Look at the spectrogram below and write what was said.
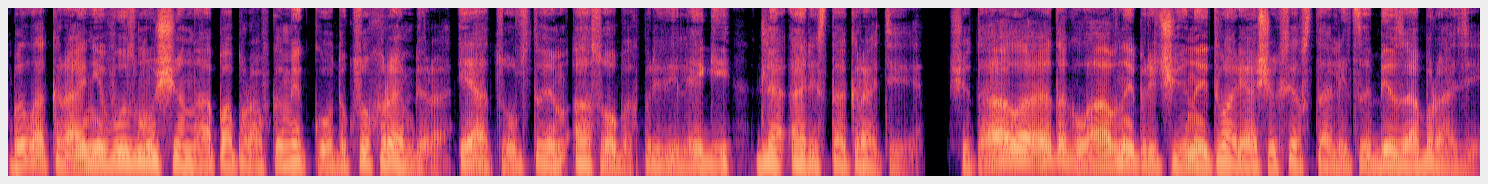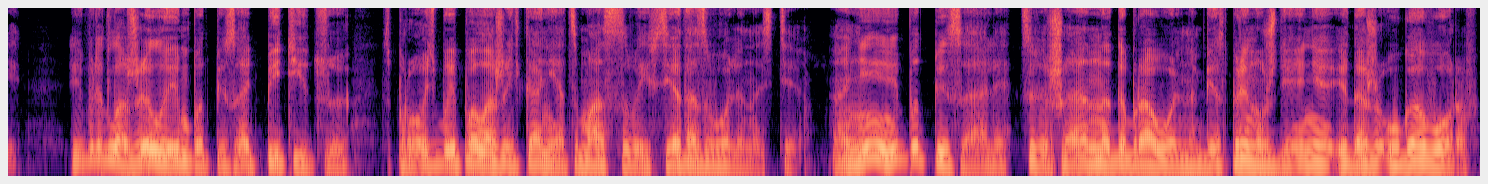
была крайне возмущена поправками к кодексу Хрембера и отсутствием особых привилегий для аристократии. Считала это главной причиной творящихся в столице безобразий и предложила им подписать петицию с просьбой положить конец массовой вседозволенности. Они и подписали, совершенно добровольно, без принуждения и даже уговоров,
